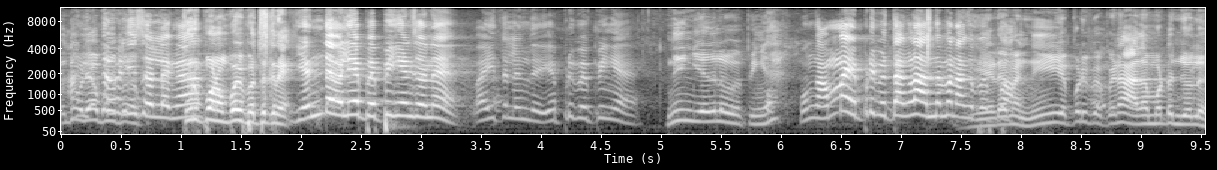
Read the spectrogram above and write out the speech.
இது வழியா போய் சொல்லுங்க. திருப்பணம் போய் பெத்துக்கிறேன். எந்த வழியா பெப்பீங்கன்னு சொன்னேன். வயித்துல இருந்து எப்படி பெப்பீங்க? நீங்க எதுல வைப்பீங்க? உங்க அம்மா எப்படி பெத்தாங்களோ அந்த மாதிரி நாங்க பெப்போம் நீ எப்படி வைப்பினா அதை மட்டும் சொல்லு.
